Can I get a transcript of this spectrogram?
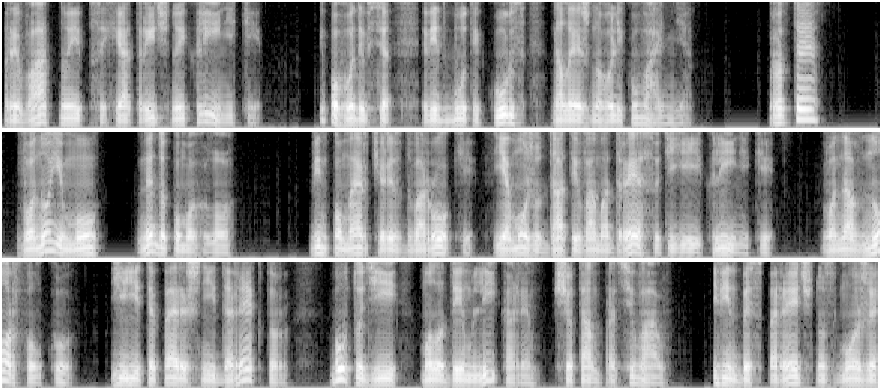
приватної психіатричної клініки і погодився відбути курс належного лікування. Проте воно йому не допомогло. Він помер через два роки. Я можу дати вам адресу тієї клініки. Вона в Норфолку. Її теперішній директор був тоді молодим лікарем, що там працював, і він, безперечно, зможе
